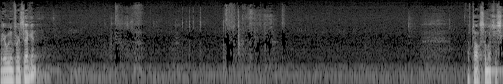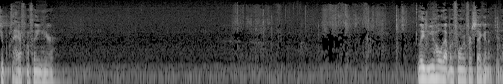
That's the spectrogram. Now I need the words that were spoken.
bear with me for a second. I've talked so much, I skipped half my thing here. Lee, you hold that one for me for a second? I'm kidding.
